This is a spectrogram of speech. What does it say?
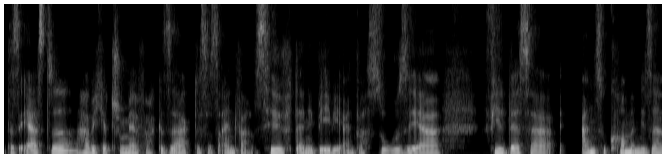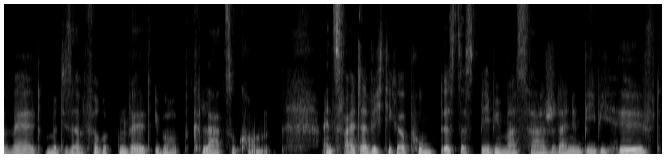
das erste habe ich jetzt schon mehrfach gesagt, das ist einfach, es hilft deinem Baby einfach so sehr, viel besser anzukommen in dieser Welt und mit dieser verrückten Welt überhaupt klarzukommen. Ein zweiter wichtiger Punkt ist, dass Babymassage deinem Baby hilft,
